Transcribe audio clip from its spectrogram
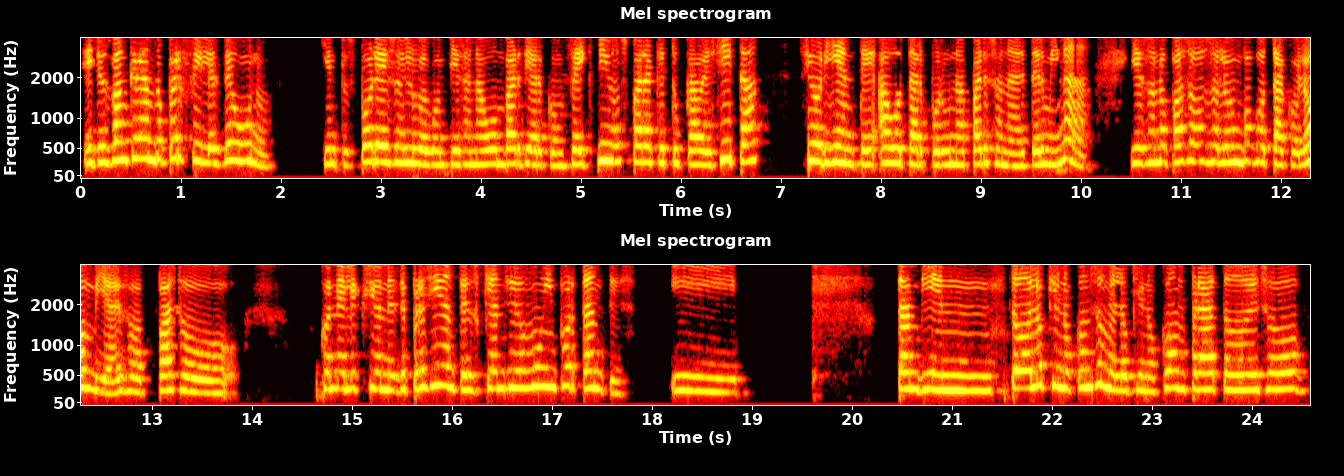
Ellos van creando perfiles de uno y entonces por eso luego empiezan a bombardear con fake news para que tu cabecita se oriente a votar por una persona determinada. Y eso no pasó solo en Bogotá, Colombia, eso pasó con elecciones de presidentes que han sido muy importantes. Y también todo lo que uno consume, lo que uno compra, todo eso,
